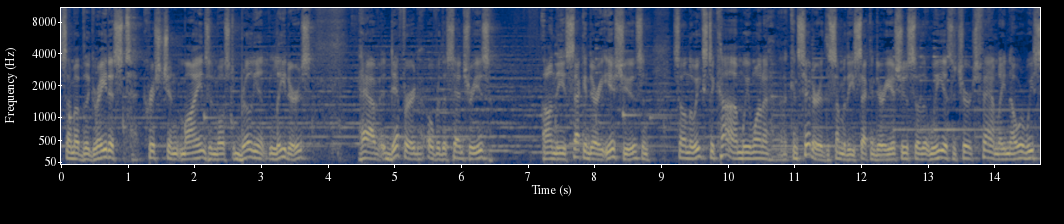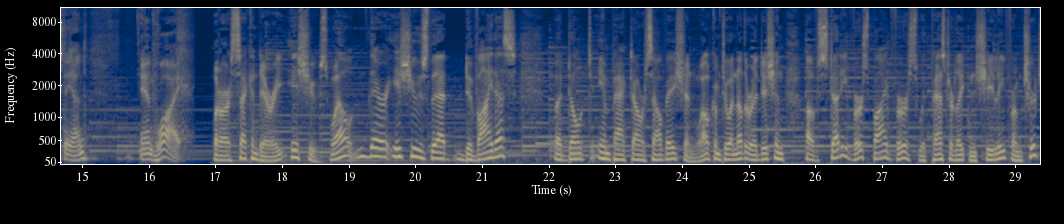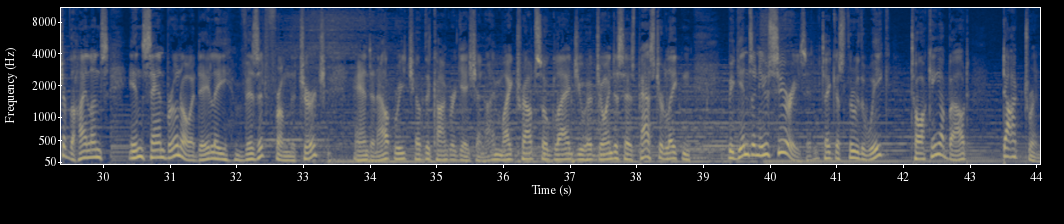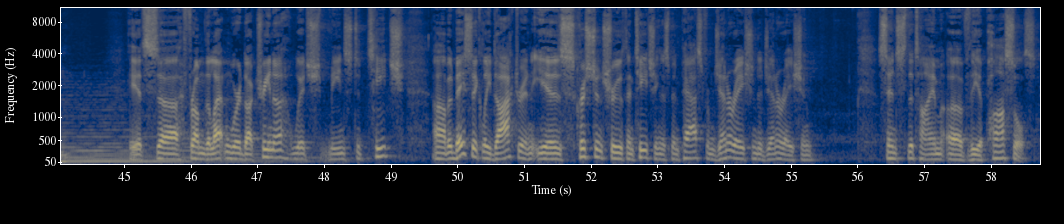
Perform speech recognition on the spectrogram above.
Some of the greatest Christian minds and most brilliant leaders have differed over the centuries on these secondary issues. And so, in the weeks to come, we want to consider some of these secondary issues so that we as a church family know where we stand and why. What are secondary issues? Well, they're issues that divide us but don't impact our salvation. Welcome to another edition of Study Verse by Verse with Pastor Leighton Sheely from Church of the Highlands in San Bruno, a daily visit from the church and an outreach of the congregation. I'm Mike Trout, so glad you have joined us as Pastor Leighton begins a new series. It'll take us through the week talking about doctrine. It's uh, from the Latin word doctrina, which means to teach. Uh, but basically, doctrine is Christian truth and teaching that's been passed from generation to generation since the time of the apostles.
